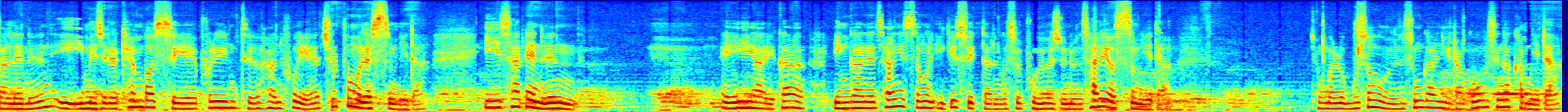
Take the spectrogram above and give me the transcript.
알렌은 이 이미지를 캔버스에 프린트한 후에 출품을 했습니다. 이 사례는 AI가 인간의 창의성을 이길 수 있다는 것을 보여주는 사례였습니다. 정말로 무서운 순간이라고 생각합니다.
